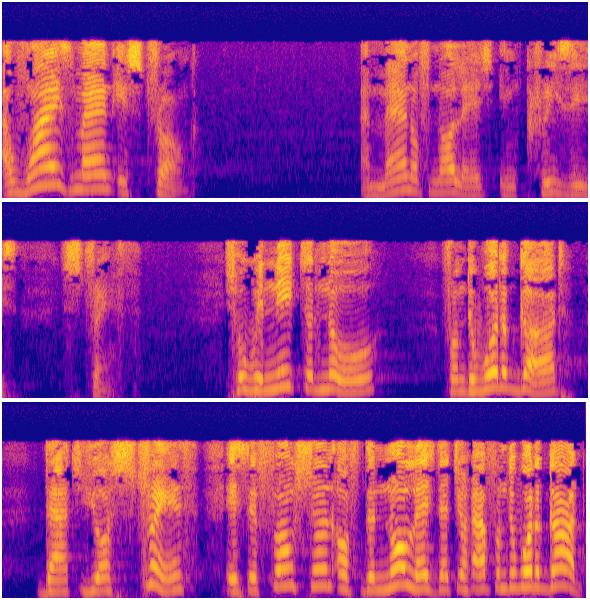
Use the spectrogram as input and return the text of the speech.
A wise man is strong. A man of knowledge increases strength. So we need to know from the Word of God that your strength is a function of the knowledge that you have from the Word of God.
